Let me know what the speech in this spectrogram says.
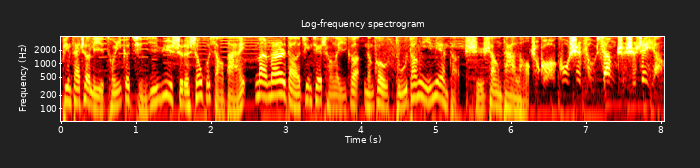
并在这里从一个锦衣玉食的生活小白，慢慢的进阶成了一个能够独当一面的时尚大佬。如果故事走向只是这样，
